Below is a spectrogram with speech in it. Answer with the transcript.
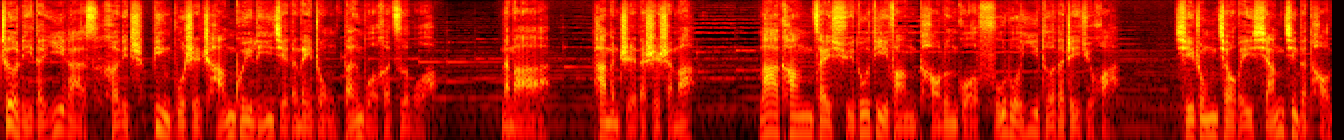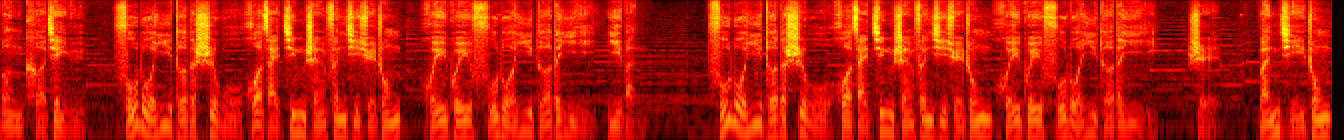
这里的 es 和 h 并不是常规理解的那种本我和自我。那么，他们指的是什么？拉康在许多地方讨论过弗洛伊德的这句话，其中较为详尽的讨论可见于《弗洛伊德的事物或在精神分析学中回归弗洛伊德的意义》一文。弗洛伊德的事物或在精神分析学中回归弗洛伊德的意义，是文集中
